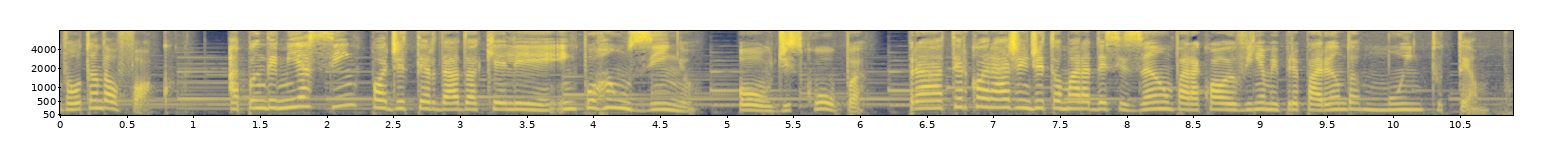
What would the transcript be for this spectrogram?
voltando ao foco. A pandemia sim pode ter dado aquele empurrãozinho, ou desculpa, para ter coragem de tomar a decisão para a qual eu vinha me preparando há muito tempo.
